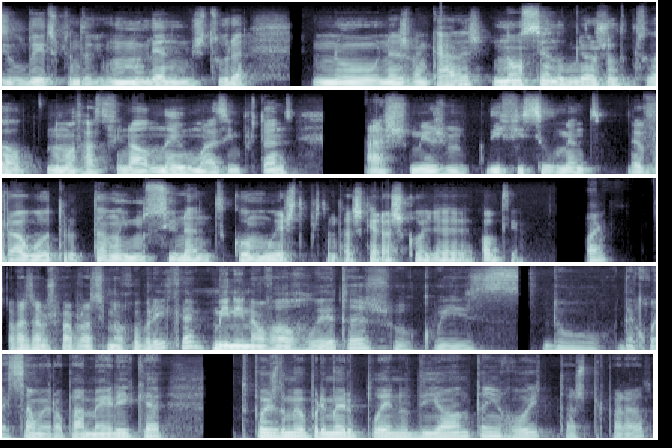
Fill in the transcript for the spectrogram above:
iludidos, portanto uma grande mistura no, nas bancadas, não sendo o melhor jogo de Portugal numa fase final nem o mais importante, acho mesmo que dificilmente haverá outro tão emocionante como este. Portanto, acho que era a escolha óbvia. Bem, avançamos para a próxima rubrica. Mini Nova Roletas, o quiz do, da coleção Europa América. Depois do meu primeiro pleno de ontem, Rui, estás preparado?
